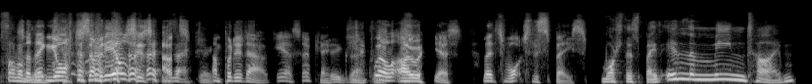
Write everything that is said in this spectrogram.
so they can go off to somebody else's house exactly. and put it out. Yes, okay. Exactly. Well, oh yes, let's watch this space. watch this space. In the meantime,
